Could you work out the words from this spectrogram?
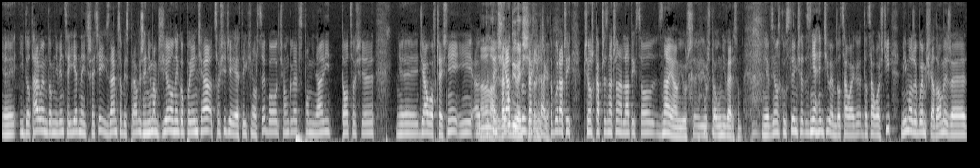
y, I dotarłem do mniej więcej jednej trzeciej i zdałem sobie sprawę, że nie mam zielonego pojęcia, co się dzieje w tej książce, bo ciągle wspominali to, co się y, działo wcześniej i e, No, no, no, ten świat już zagubiłeś był taki, troszeczkę. tak, to była raczej książka przeznaczona dla tych, co znają już, już to uniwersum. W związku z tym się zniechęciłem do, całego, do całości, mimo że byłem świadomy, że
